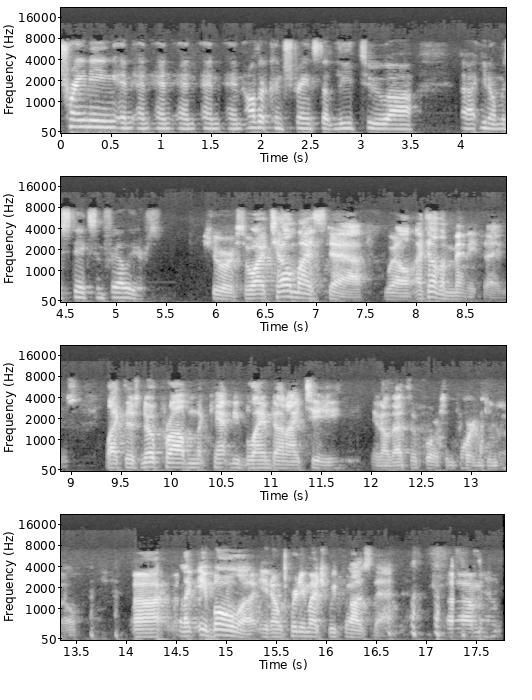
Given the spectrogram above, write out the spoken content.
training, and, and, and, and, and other constraints that lead to uh, uh, you know, mistakes and failures? Sure. So I tell my staff, well, I tell them many things like there's no problem that can't be blamed on IT. You know, that's of course important to know. Uh, like Ebola, you know, pretty much we caused that. Um,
